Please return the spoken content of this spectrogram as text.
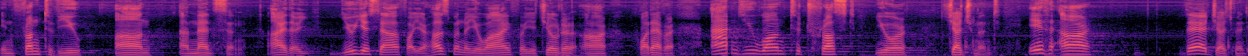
in front of you on a medicine. Either you yourself or your husband or your wife or your children or whatever. And you want to trust your judgment. If our their judgment,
